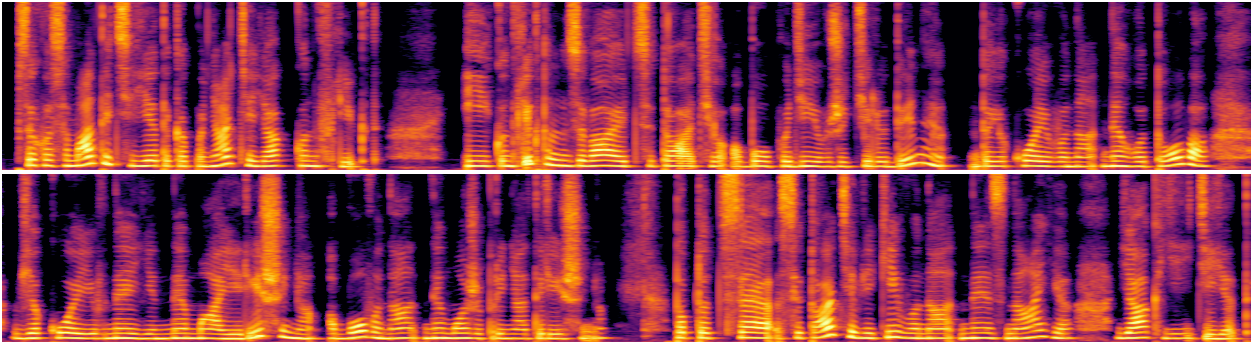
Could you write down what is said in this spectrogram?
В психосоматиці є таке поняття як конфлікт. І конфліктом називають ситуацію або подію в житті людини, до якої вона не готова, в якої в неї немає рішення, або вона не може прийняти рішення. Тобто це ситуація, в якій вона не знає, як їй діяти.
